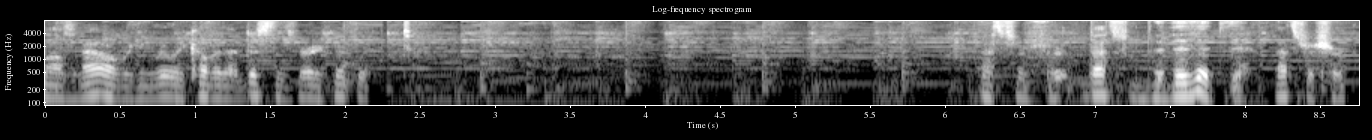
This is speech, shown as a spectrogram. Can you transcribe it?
Miles an hour, we can really cover that distance very quickly. That's for sure. That's that's for sure.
